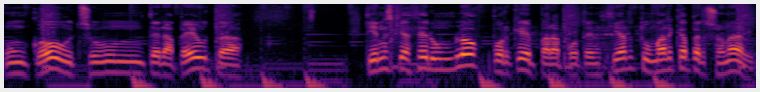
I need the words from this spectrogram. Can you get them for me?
un coach, un terapeuta, tienes que hacer un blog, ¿por qué? Para potenciar tu marca personal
